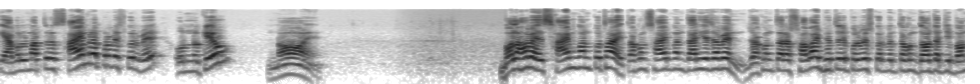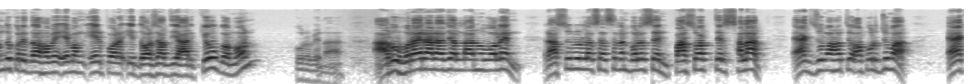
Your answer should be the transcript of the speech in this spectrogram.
কেবলমাত্র সায়েমরা প্রবেশ করবে, অন্য কেউ নয়। বলা হবে সায়েমগণ কোথায়? তখন সাহেবগণ দাঁড়িয়ে যাবেন। যখন তারা সবাই ভেতরে প্রবেশ করবেন, তখন দরজাটি বন্ধ করে দেওয়া হবে এবং এরপর এই দরজা দিয়ে আর কেউ গমন করবে না। আবু হুরায়রা রাজি আল্লাহনহু বলেন রাসুল্লাহ সাল্লাম বলেছেন, পাঁচ ওয়াক্তের সালাত, এক জুমা হতে অপর জুমা, এক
